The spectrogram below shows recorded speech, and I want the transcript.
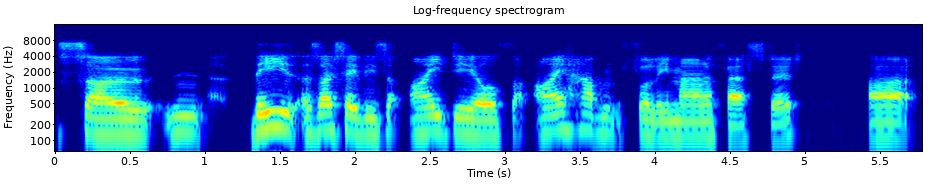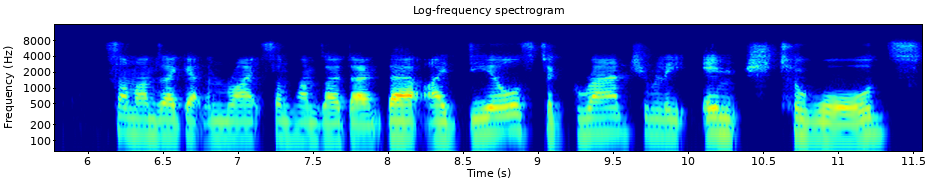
So these, as I say, these are ideals that I haven't fully manifested. Uh, Sometimes I get them right, sometimes I don't. They're ideals to gradually inch towards,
